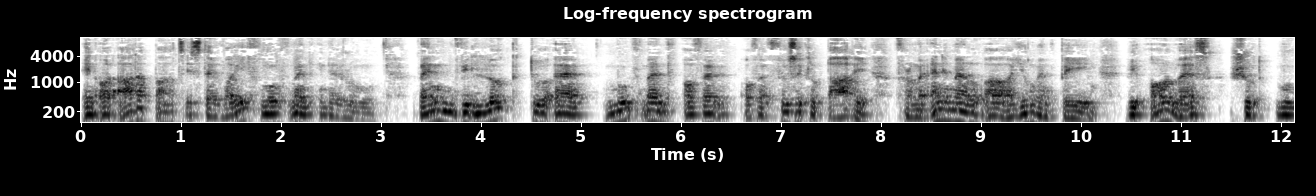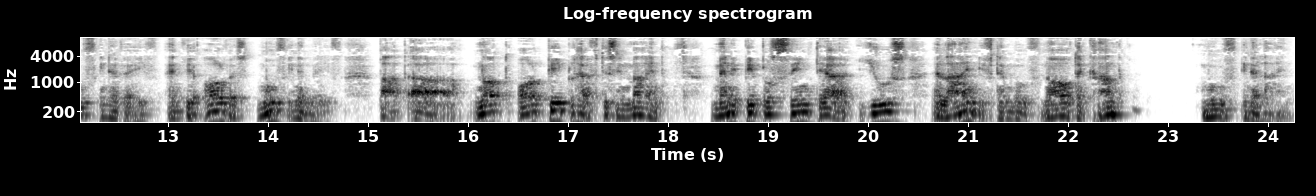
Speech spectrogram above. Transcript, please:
In all other parts is the wave movement in the room. When we look to a movement of a, of a physical body from an animal or a human being, we always should move in a wave and we always move in a wave. But uh, not all people have this in mind many people think they use a line if they move. No, they can't move in a line.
